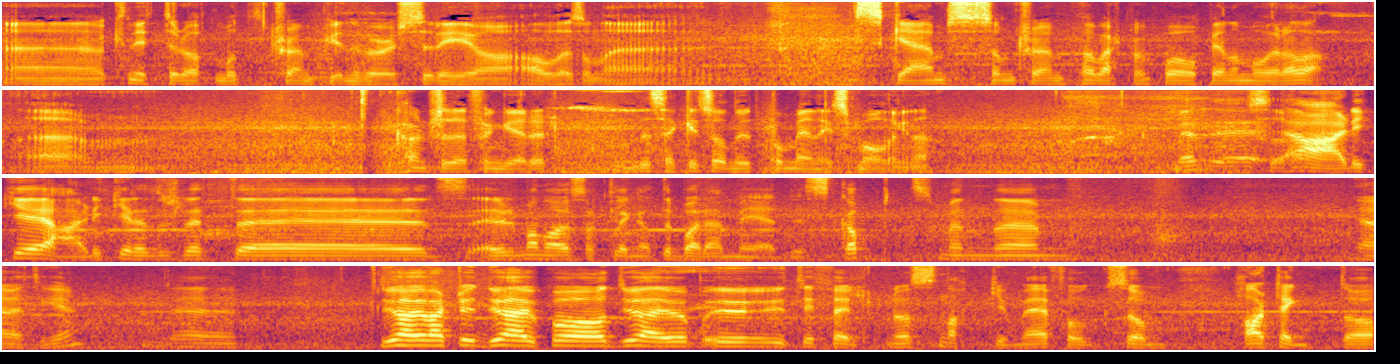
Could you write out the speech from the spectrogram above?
uh, knytter det opp mot Trump University og alle sånne scams som Trump har vært med på opp gjennom åra. da. Um, kanskje det fungerer. Det ser ikke sånn ut på meningsmålingene. Men eh, er, det ikke, er det ikke rett og slett eh, eller Man har jo sagt lenge at det bare er medieskapt, men eh, Jeg vet ikke. Det, du, har jo vært, du er på, du er jo ute i felten og snakker med folk som har tenkt å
